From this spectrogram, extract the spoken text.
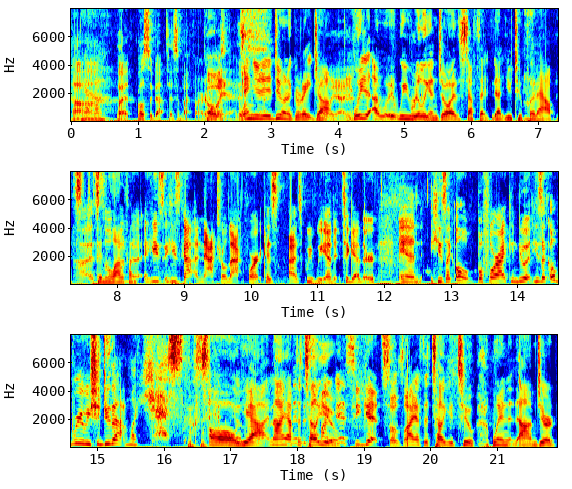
Uh, Yeah. But mostly baptism by fire. Oh, It wasn't- yeah. it And you're bad. doing a great job. Oh, yeah, we I, we really enjoy the stuff that, that you two put out. It's Uh, it's been so a lot of fun. to- he's he's got a natural knack for it because as we, we edit together, and he's like, "Oh, before I can do it, he's like, "Oh, Brie, we should do that." I'm like, "Yes." exactly. Oh, yeah, and it." I have then to tell stuff I you- miss, he gets. So it's like, I have to tell you too, when um, Jared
